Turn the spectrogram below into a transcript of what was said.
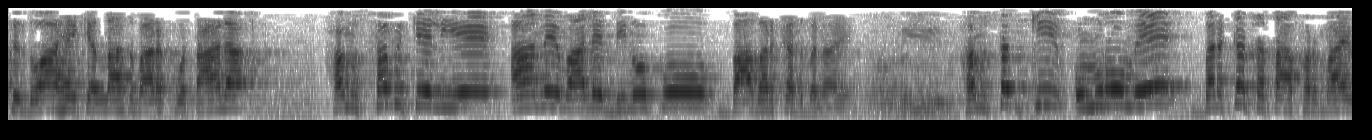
سے دعا ہے کہ اللہ تبارک و تعالی ہم سب کے لیے آنے والے دنوں کو بابرکت بنائے۔ ہم سب کی عمروں میں برکت عطا فرمائے،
